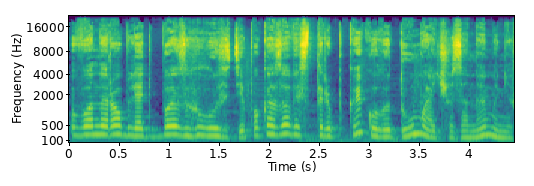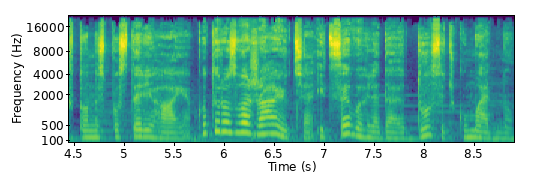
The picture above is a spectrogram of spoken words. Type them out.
Вони роблять безглузді показові стрибки, коли думають, що за ними ніхто не спостерігає. Коти розважаються, і це виглядає досить кумедно.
